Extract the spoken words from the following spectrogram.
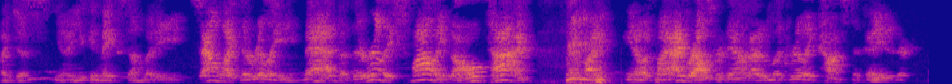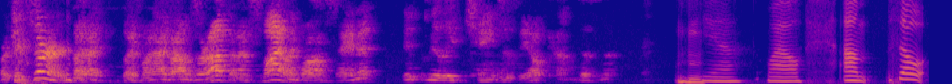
by just you know you can make somebody sound like they're really mad but they're really smiling the whole time And if I you know if my eyebrows were down I would look really constipated or, or concerned but I but if my eyebrows are up and I'm smiling while I'm saying it it really changes the outcome doesn't it hmm Yeah. Wow. Um, so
